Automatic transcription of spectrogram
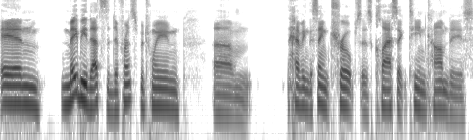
and maybe that's the difference between um, having the same tropes as classic teen comedies.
